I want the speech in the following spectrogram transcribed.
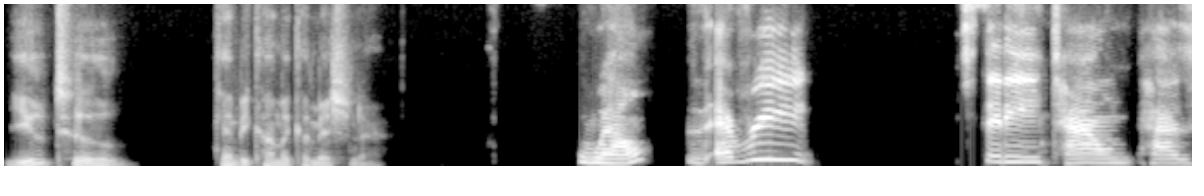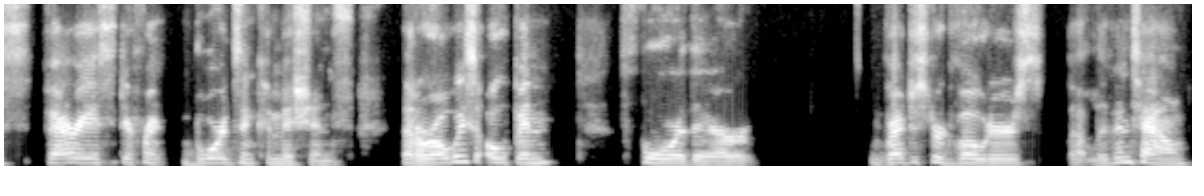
You too can become a commissioner. Well, every city town has various different boards and commissions that are always open for their registered voters that live in town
